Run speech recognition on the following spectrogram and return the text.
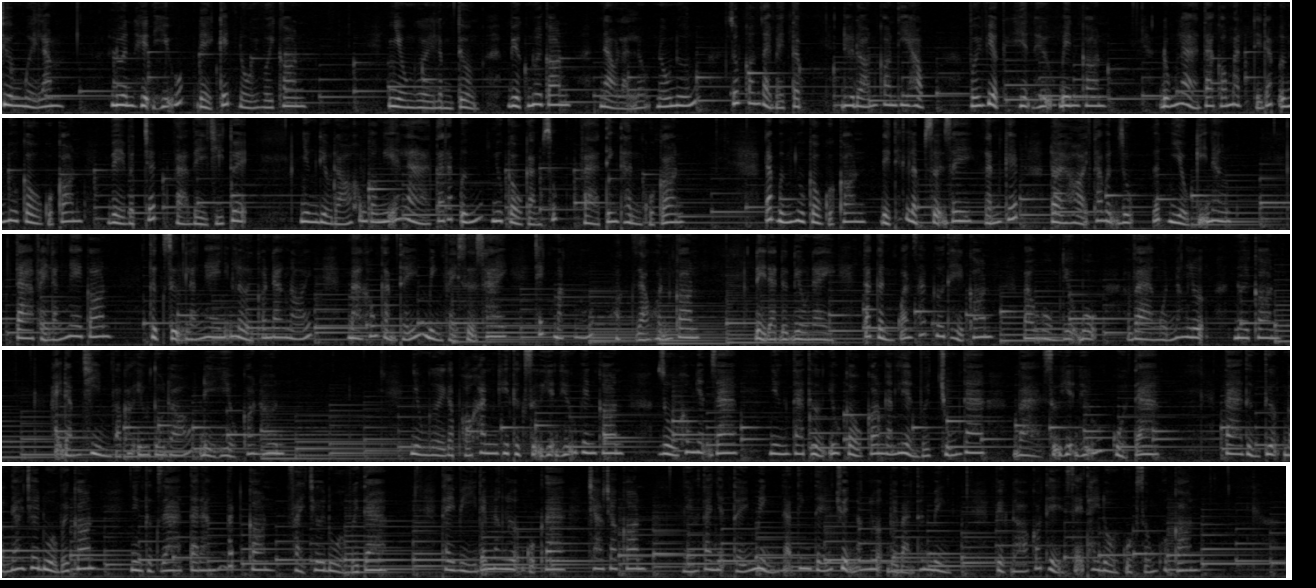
Chương 15 Luôn hiện hữu để kết nối với con Nhiều người lầm tưởng việc nuôi con nào là nấu nướng, giúp con giải bài tập, đưa đón con đi học với việc hiện hữu bên con. Đúng là ta có mặt để đáp ứng nhu cầu của con về vật chất và về trí tuệ. Nhưng điều đó không có nghĩa là ta đáp ứng nhu cầu cảm xúc và tinh thần của con đáp ứng nhu cầu của con để thiết lập sợi dây gắn kết đòi hỏi ta vận dụng rất nhiều kỹ năng. Ta phải lắng nghe con, thực sự lắng nghe những lời con đang nói, mà không cảm thấy mình phải sửa sai, trách móc hoặc giáo huấn con. Để đạt được điều này, ta cần quan sát cơ thể con, bao gồm điệu bộ và nguồn năng lượng nơi con. Hãy đắm chìm vào các yếu tố đó để hiểu con hơn. Nhiều người gặp khó khăn khi thực sự hiện hữu bên con, dù không nhận ra nhưng ta thường yêu cầu con gắn liền với chúng ta và sự hiện hữu của ta. Ta tưởng tượng mình đang chơi đùa với con, nhưng thực ra ta đang bắt con phải chơi đùa với ta. Thay vì đem năng lượng của ta trao cho con, nếu ta nhận thấy mình đã tinh tế chuyển năng lượng về bản thân mình, việc đó có thể sẽ thay đổi cuộc sống của con.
